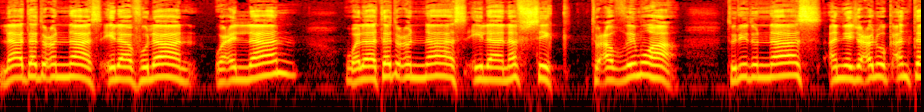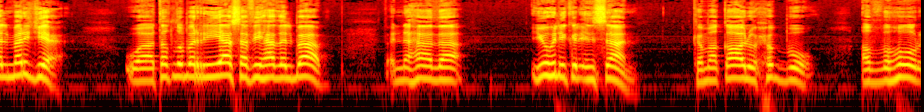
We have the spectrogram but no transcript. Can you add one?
لا تدعو الناس إلى فلان وعلان ولا تدعو الناس إلى نفسك. تعظمها. تريد الناس أن يجعلوك أنت المرجع وتطلب الرياسة في هذا الباب فإن هذا يهلك الإنسان. كما قالوا حب الظهور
